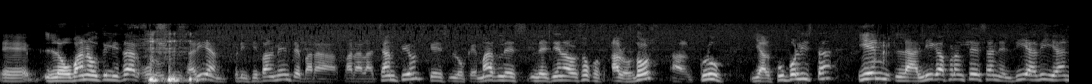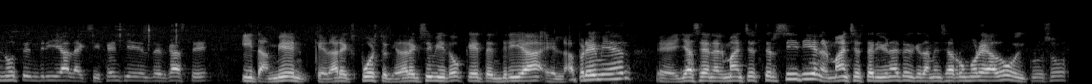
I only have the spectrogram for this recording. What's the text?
Eh, lo van a utilizar o lo utilizarían principalmente para, para la Champions, que es lo que más les, les llena los ojos a los dos, al club y al futbolista. Y en la liga francesa, en el día a día, no tendría la exigencia y el desgaste y también quedar expuesto y quedar exhibido que tendría en la Premier, eh, ya sea en el Manchester City, en el Manchester United, que también se ha rumoreado, o incluso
